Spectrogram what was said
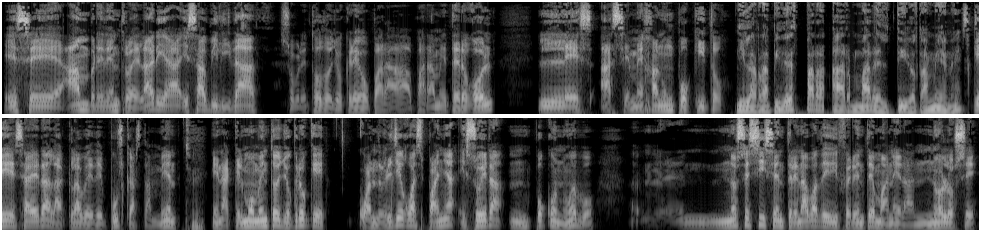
ese hambre dentro del área, esa habilidad, sobre todo yo creo, para, para meter gol, les asemejan un poquito. Y la rapidez para armar el tiro también, ¿eh? Es que esa era la clave de Puskas también. En aquel momento yo creo que cuando él llegó a España eso era un poco nuevo. No sé si se entrenaba de diferente manera, no lo sé,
